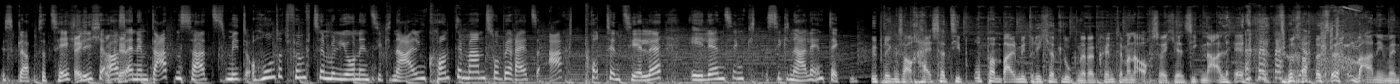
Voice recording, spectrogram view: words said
es klappt tatsächlich. Okay. Aus einem Datensatz mit 115 Millionen Signalen konnte man so bereits acht potenzielle Alien-Signale entdecken. Übrigens auch heißer Tipp Opernball mit Richard Lugner, da könnte man auch solche Signale durchaus wahrnehmen.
